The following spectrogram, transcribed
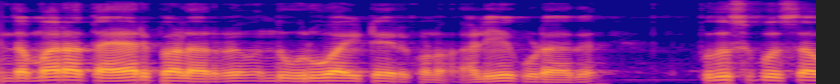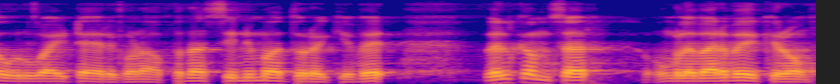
இந்த மாதிரி தயாரிப்பாளர் வந்து உருவாகிட்டே இருக்கணும். அழியக்கூடாது. புதுசு புதுசாக உருவாகிட்டே இருக்கணும். அப்போ தான் சினிமா துறைக்கு வெ வெல்கம் சார் உங்களை வரவேற்கிறோம்.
